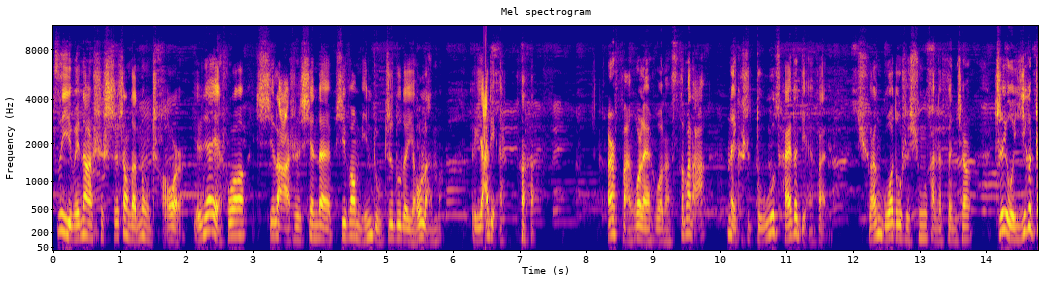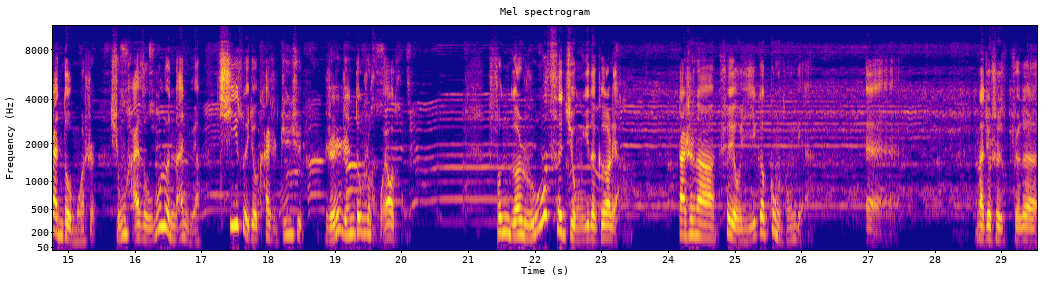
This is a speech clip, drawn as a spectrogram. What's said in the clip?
自以为那是时尚的弄潮儿，人家也说希腊是现代西方民主制度的摇篮嘛。这雅典，哈哈。而反过来说呢，斯巴达那可是独裁的典范，全国都是凶悍的粪腔，只有一个战斗模式，熊孩子无论男女啊，七岁就开始军训，人人都是火药桶。风格如此迥异的哥俩，但是呢，却有一个共同点，呃。那就是觉得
